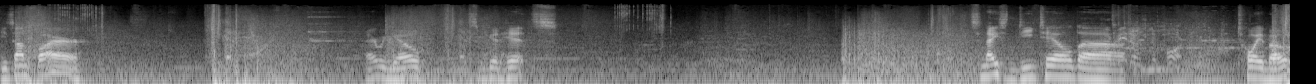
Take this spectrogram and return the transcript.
He's on fire. There we go. Got some good hits. It's a nice detailed uh, Torpedoes to port. toy boat.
